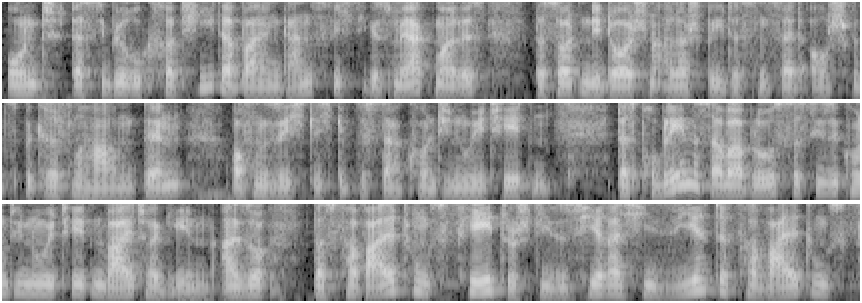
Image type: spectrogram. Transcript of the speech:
Und dass die Bürokratie dabei ein ganz wichtiges Merkmal ist, das sollten die Deutschen allerspätestens seit Auschwitz begriffen haben, denn offensichtlich gibt es da Kontinuitäten. Das Problem ist aber bloß, dass diese Kontinuitäten weitergehen. Also das Verwaltungsfetisch, dieses hierarchisierte Verwaltungsfetisch,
